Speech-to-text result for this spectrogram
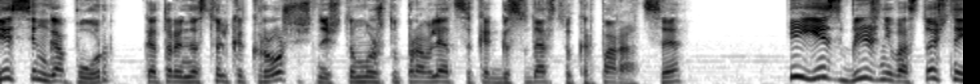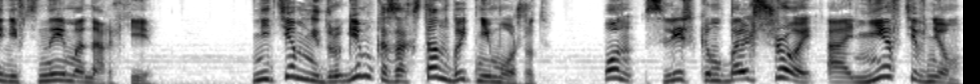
есть Сингапур, который настолько крошечный, что может управляться как государство-корпорация. И есть ближневосточные нефтяные монархии. Ни тем, ни другим Казахстан быть не может. Он слишком большой, а нефти в нем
